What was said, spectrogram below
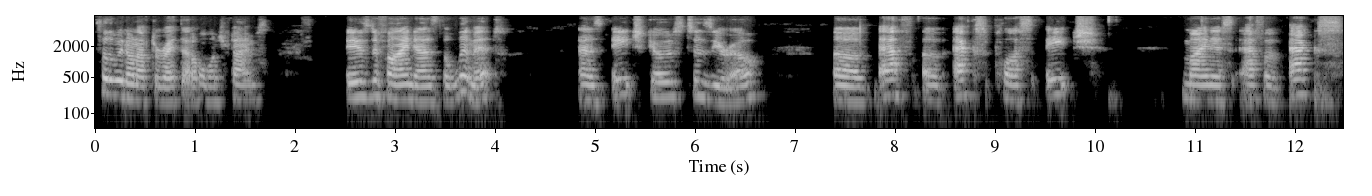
so that we don't have to write that a whole bunch of times, is defined as the limit as h goes to 0 of f of x plus h minus f of x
